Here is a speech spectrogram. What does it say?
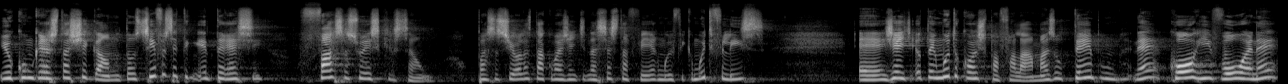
e o congresso está chegando. Então, se você tem interesse, faça a sua inscrição. O pastor Ciola está com a gente na sexta-feira, eu fico muito feliz. É, gente, eu tenho muita coisa para falar, mas o tempo né, corre voa, né?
